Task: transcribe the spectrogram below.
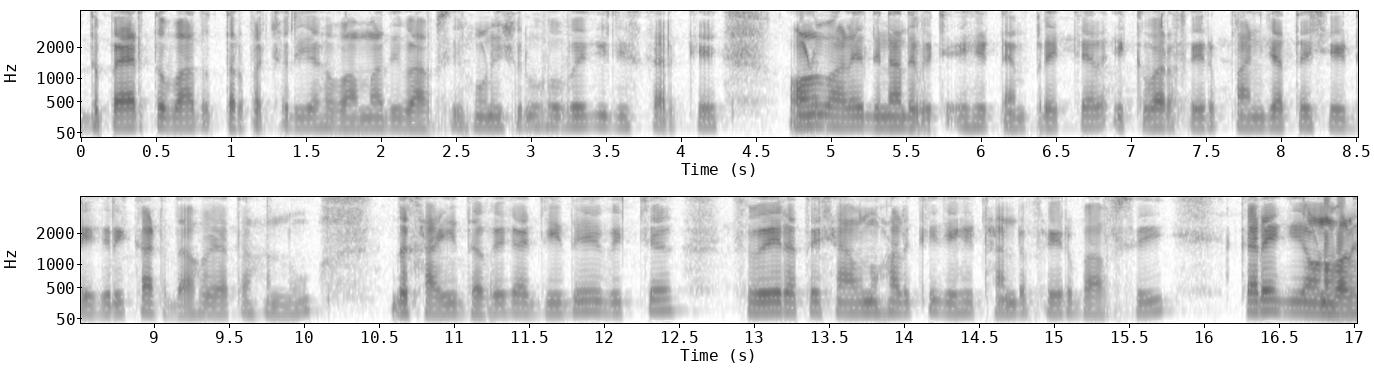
ਦੁਪਹਿਰ ਤੋਂ ਬਾਅਦ ਉੱਤਰ ਪੱਛਮੀ ਹਵਾਵਾਂ ਦੀ ਵਾਪਸੀ ਹੋਣੀ ਸ਼ੁਰੂ ਹੋਵੇਗੀ, ਜਿਸ ਕਰਕੇ ਆਉਣ ਵਾਲੇ ਦਿਨਾਂ ਦੇ ਵਿੱਚ ਇਹ ਟੈਂਪਰੇਚਰ ਇੱਕ ਵਾਰ ਫਿਰ 5 ਅਤੇ 6 ਡਿਗਰੀ ਘਟਦਾ ਹੋਇਆ ਤੁਹਾਨੂੰ ਦਿਖਾਈ ਦੇਵੇਗਾ, ਜਿਹਦੇ ਵਿੱਚ ਸਵੇਰ ਅਤੇ ਸ਼ਾਮ ਨੂੰ ਹਲਕੀ ਜਿਹੀ ਠੰਡ ਫਿਰ ਵਾਪਸੀ ਕਰੇਗੀ ਆਉਣ ਵਾਲੇ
